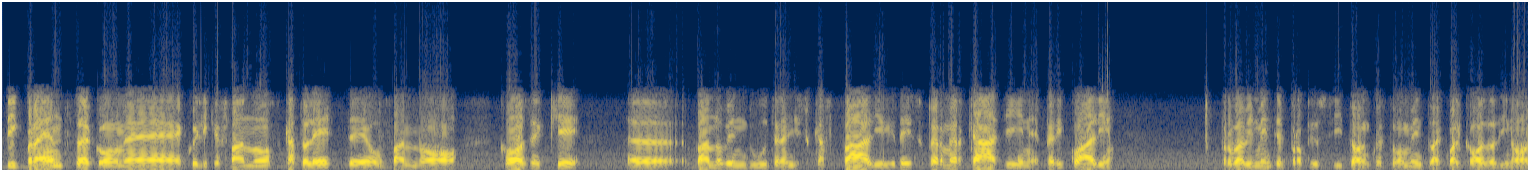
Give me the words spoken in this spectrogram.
big brands come quelli che fanno scatolette o fanno cose che eh, vanno vendute negli scaffali dei supermercati per i quali probabilmente il proprio sito in questo momento è qualcosa di non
